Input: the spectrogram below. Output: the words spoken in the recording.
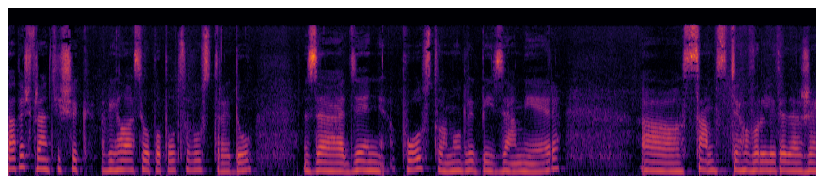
Pápež František vyhlásil Popolcovú stredu za deň pôstu a modlitby za mier. Sám ste hovorili teda, že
